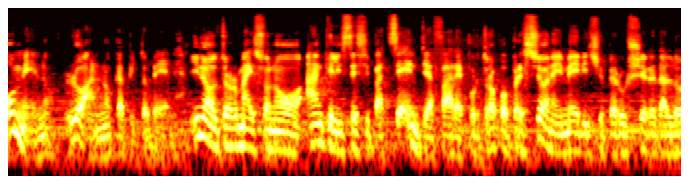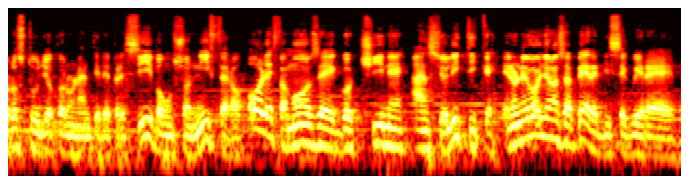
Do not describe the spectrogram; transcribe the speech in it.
o meno lo hanno capito bene. Inoltre ormai sono anche gli stessi pazienti a fare purtroppo pressione ai medici per uscire dal loro studio con un antidepressivo, un sonnifero o le famose goccine ansiolitiche e non ne vogliono sapere di seguire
